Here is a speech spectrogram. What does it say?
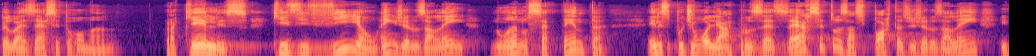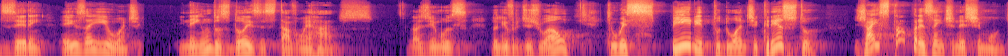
pelo exército romano. Para aqueles que viviam em Jerusalém no ano 70, eles podiam olhar para os exércitos às portas de Jerusalém e dizerem: Eis aí o antigo. E nenhum dos dois estavam errados. Nós vimos no livro de João que o espírito do anticristo já está presente neste mundo.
